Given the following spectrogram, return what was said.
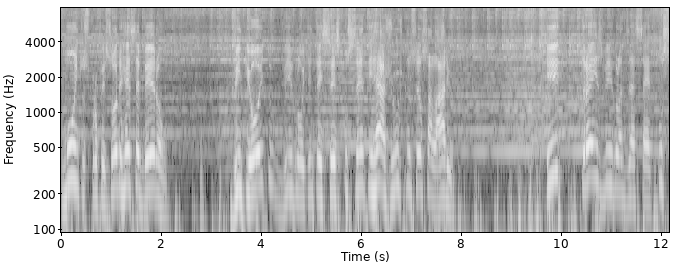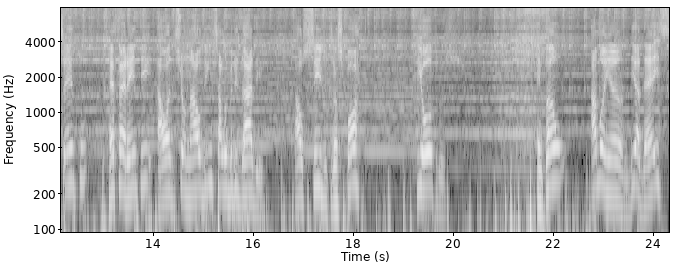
Muitos professores receberam 28,86% de reajuste no seu salário e 3,17% referente ao adicional de insalubridade, auxílio transporte e outros. Então, amanhã, dia 10,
